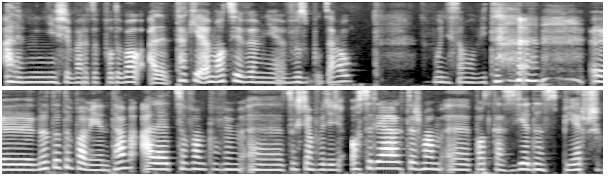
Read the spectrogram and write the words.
ale mnie się bardzo podobał, ale takie emocje we mnie wzbudzał było niesamowite. Y, no to to pamiętam, ale co Wam powiem, y, co chciałam powiedzieć o serialach, też mam y, podcast, jeden z pierwszych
